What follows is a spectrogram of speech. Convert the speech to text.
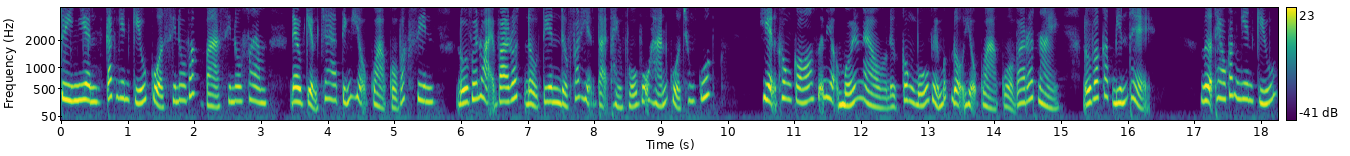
Tuy nhiên, các nghiên cứu của Sinovac và Sinopharm đều kiểm tra tính hiệu quả của vaccine đối với loại virus đầu tiên được phát hiện tại thành phố Vũ Hán của Trung Quốc. Hiện không có dữ liệu mới nào được công bố về mức độ hiệu quả của virus này đối với các biến thể. Dựa theo các nghiên cứu,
